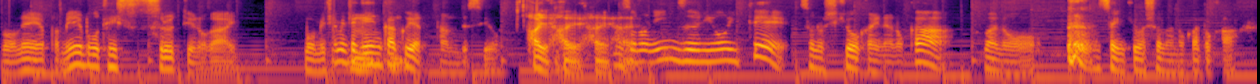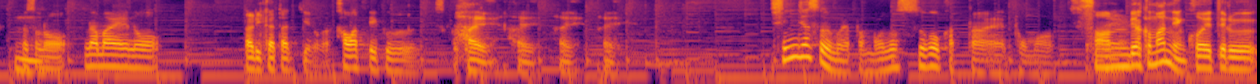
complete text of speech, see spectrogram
のね、やっぱ名簿を提出するっていうのが、もうめちゃめちゃ厳格やったんですよ。はいはいはいはい。まあその人数において、その司教会なのか、まあ、あの 宣教所なのかとか、まあその名前のあり方っていうのが変わっていくんですけど、はいはいはいはい。信者数もやっぱものすごかったと思うんですよ、ね。300万人超えてる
